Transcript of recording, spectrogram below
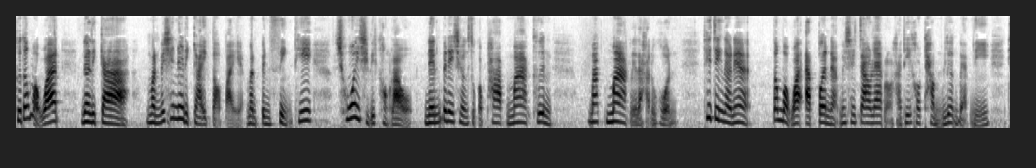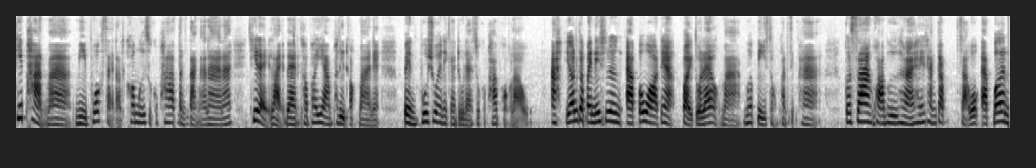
คือต้องบอกว่านาฬิกามันไม่ใช่นาฬิกาอีกต่อไปอะมันเป็นสิ่งที่ช่วยชีวิตของเรา เน้นไปในเชิงสุขภาพมากขึ้นมาก ๆ เลยแหละค่ะทุกคน ที่จริงแล้วเนี่ย ต้องบอกว่า Apple น่ะไม่ใช่เจ้าแรกหรอกค่ะที่เขาทำเรื่องแบบนี้ ที่ผ่านมามีพวกสายรัดข้อมือสุขภาพต่างๆ นานานะ ที่หลาย ๆ แบรนด์เขาพยายามผลิตออกมาเนี่ยเป็นผู้ช่วยในการดูแลสุขภาพของเราอะย้อนกลับไปนิดนึง Apple Watch เนี่ยปล่อยตัวแรกออกมาเมื่อปี 2015 ก็สร้างความฮือฮาให้ทั้งกับสาวก Apple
